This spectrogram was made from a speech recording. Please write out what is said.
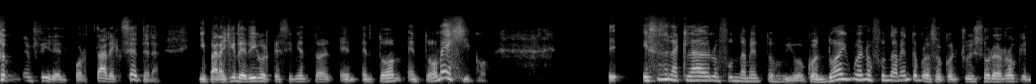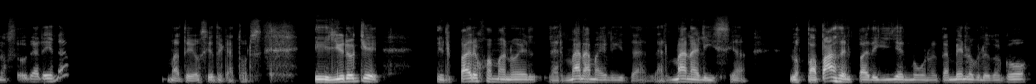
en fin, el portal, etc. ¿Y para qué le digo el crecimiento en, todo, en todo México? Eh, esa es la clave de los fundamentos vivos. Cuando hay buenos fundamentos, por eso construir sobre roca y no sobre arena, Mateo 7:14. Y yo creo que el padre Juan Manuel, la hermana Maelita, la hermana Alicia, los papás del padre Guillermo, bueno, también lo que le tocó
